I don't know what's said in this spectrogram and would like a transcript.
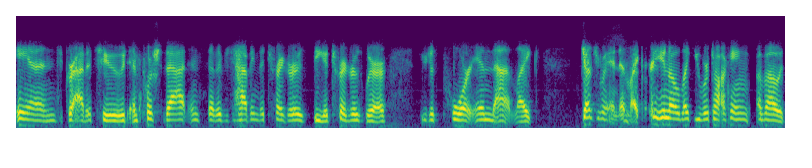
and gratitude and push that instead of having the triggers be a triggers where you just pour in that like judgment and like you know like you were talking about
